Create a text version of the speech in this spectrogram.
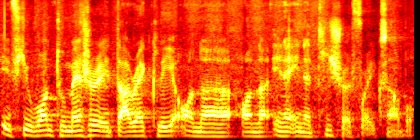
if you want to measure it directly on a, on a, in a, in a t-shirt, for example.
